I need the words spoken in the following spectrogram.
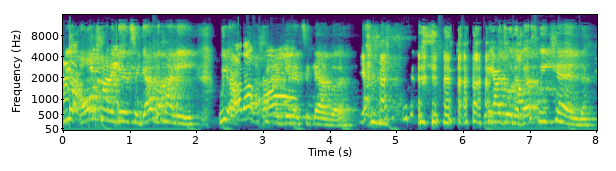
We are all trying to get it together, honey. We are all trying to get it together. Yeah. we are doing the best we can.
